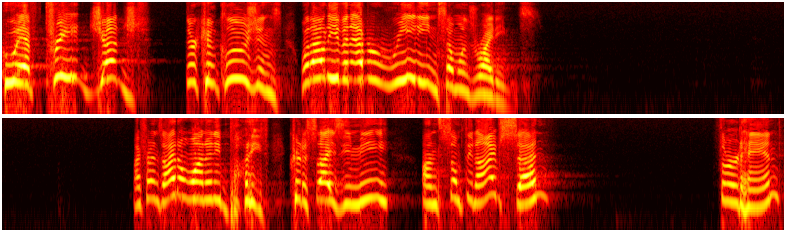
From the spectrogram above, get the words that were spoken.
who have prejudged their conclusions, without even ever reading someone's writings. My friends, I don't want anybody criticizing me on something I've said third hand.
